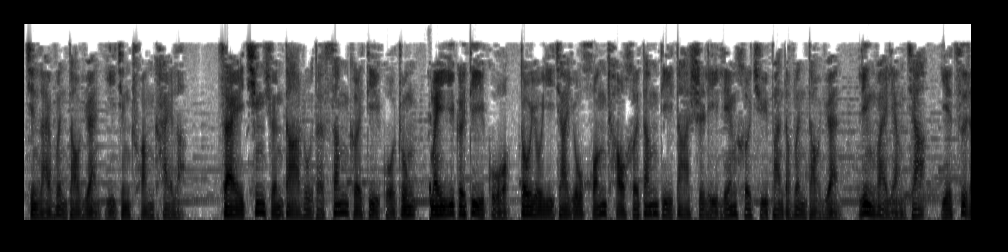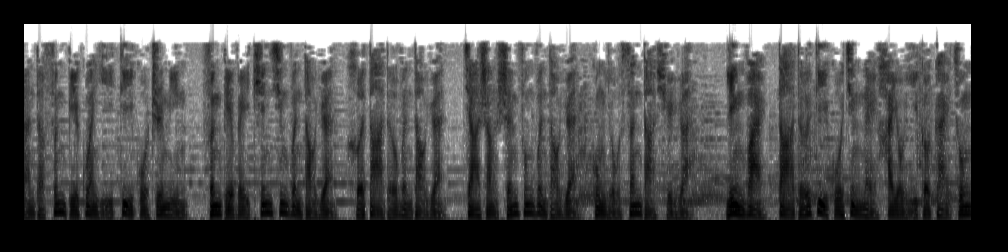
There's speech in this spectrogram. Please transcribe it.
进来问道院已经传开了。在清玄大陆的三个帝国中，每一个帝国都有一家由皇朝和当地大势力联合举办的问道院，另外两家也自然的分别冠以帝国之名，分别为天星问道院和大德问道院，加上神风问道院，共有三大学院。另外，大德帝国境内还有一个盖宗，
